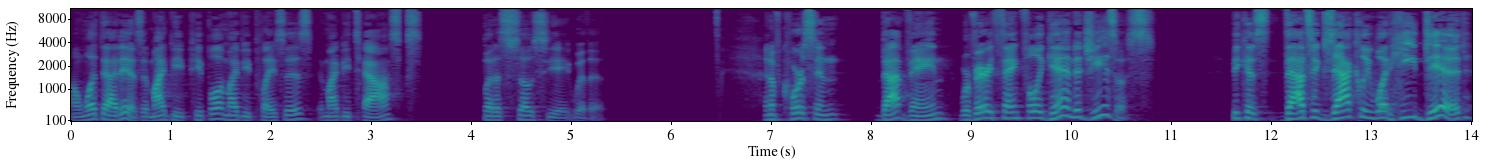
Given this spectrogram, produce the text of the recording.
on what that is. It might be people, it might be places, it might be tasks, but associate with it. And of course, in that vein, we're very thankful again to Jesus because that's exactly what he did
